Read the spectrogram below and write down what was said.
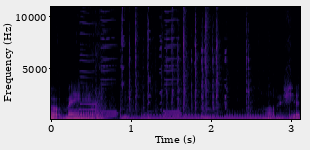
Oh man. Oh shit.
